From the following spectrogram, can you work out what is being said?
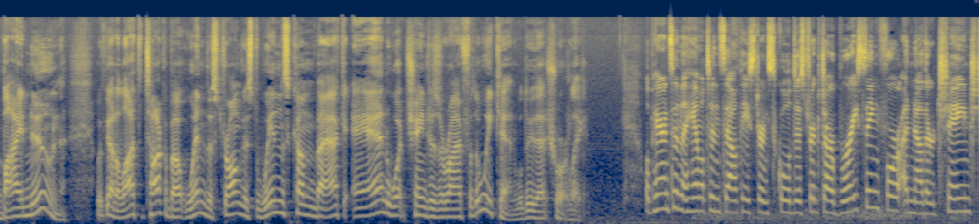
by noon. We've got a lot to talk about when the strongest winds come back and what changes arrive for the weekend. We'll do that shortly. Well, parents in the Hamilton Southeastern School District are bracing for another change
